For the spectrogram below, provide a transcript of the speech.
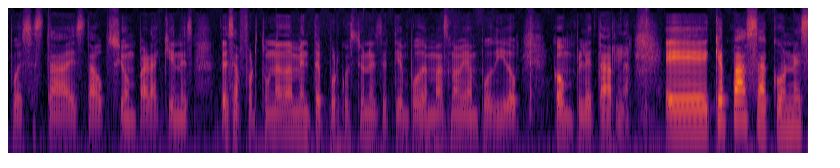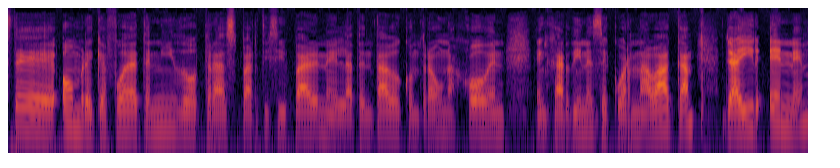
pues está esta opción para quienes desafortunadamente por cuestiones de tiempo demás no habían podido completarla. Eh, ¿Qué pasa con este hombre que fue detenido tras participar en el atentado contra una joven en Jardines de Cuernavaca? Jair N.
